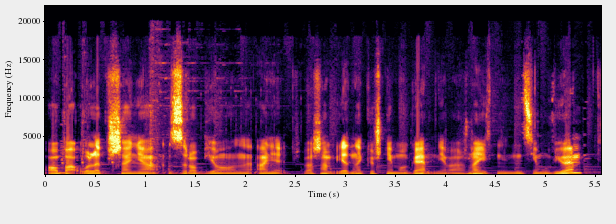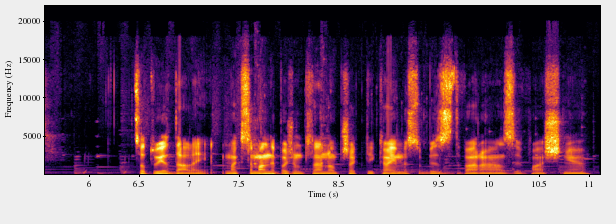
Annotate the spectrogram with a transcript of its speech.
oba ulepszenia zrobione, a nie, przepraszam, jednak już nie mogę, nieważne, nic, nic nie mówiłem. Co tu jest dalej? Maksymalny poziom tlenu, przeklikajmy sobie z dwa razy właśnie.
